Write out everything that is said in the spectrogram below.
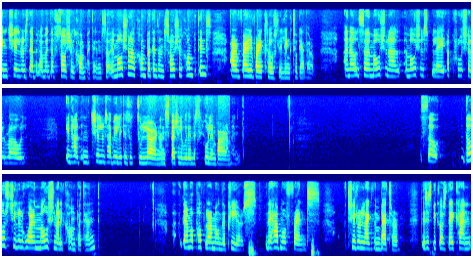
in children's development of social competence. So emotional competence and social competence are very, very closely linked together. And also emotional, emotions play a crucial role in, how, in children's ability to, to learn, and especially within the school environment. So those children who are emotionally competent, they're more popular among their peers. They have more friends. Children like them better. This is because they can,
